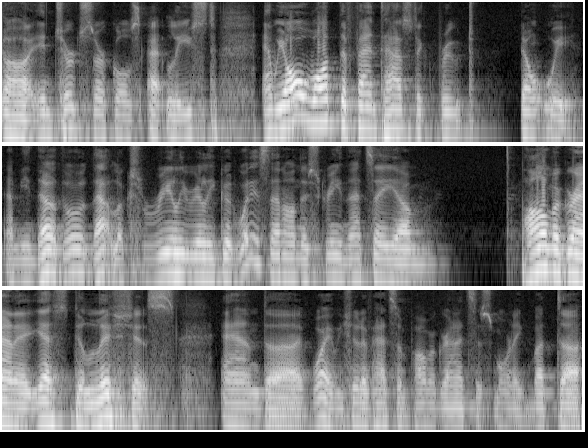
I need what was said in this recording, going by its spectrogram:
uh, in church circles, at least. And we all want the fantastic fruit don't we? I mean, that, that looks really, really good. What is that on the screen? That's a um, pomegranate. Yes, delicious. And uh, boy, we should have had some pomegranates this morning. But uh,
